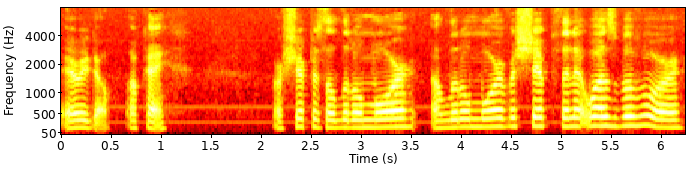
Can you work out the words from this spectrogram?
There we go. Okay. Our ship is a little more, a little more of a ship than it was before.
